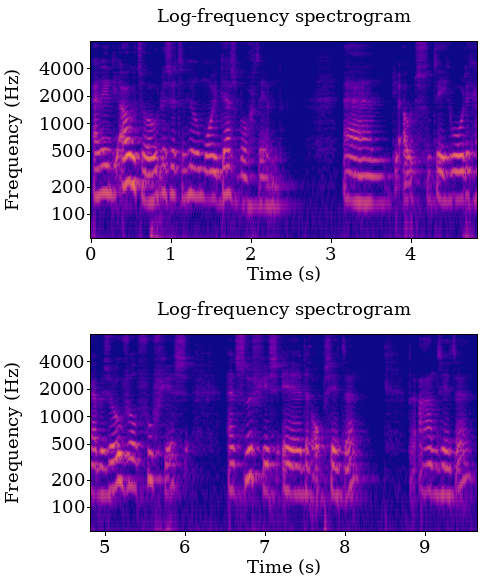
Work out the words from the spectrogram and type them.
En in die auto, er zit een heel mooi dashboard in. En die auto's van tegenwoordig hebben zoveel foefjes en snufjes eh, erop zitten, eraan zitten.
